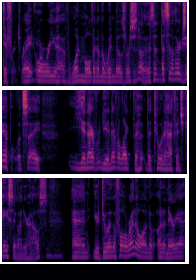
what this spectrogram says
different, right? Mm-hmm. Or where you have one molding on the windows versus another. That's, a, that's another example. Let's say you never you never liked the the two and a half inch casing on your house, Mm-hmm. And you're doing a full reno on, a- on an area,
